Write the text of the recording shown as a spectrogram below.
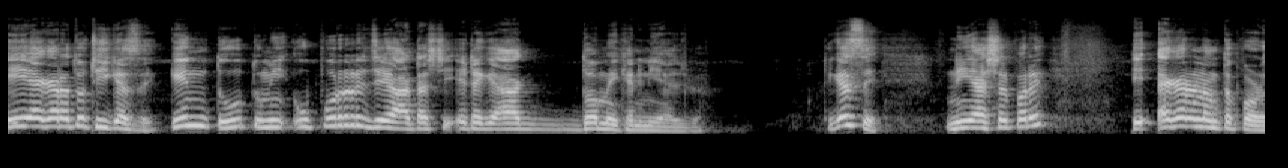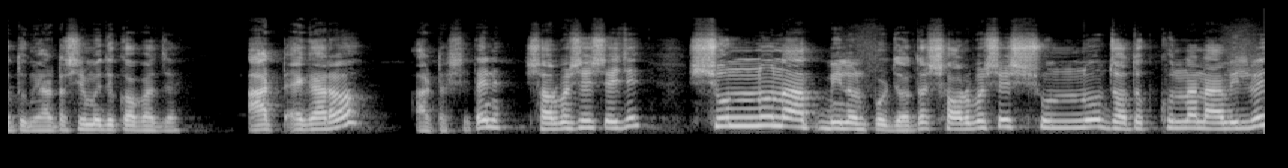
এই এগারো তো ঠিক আছে, কিন্তু তুমি উপরের যে আটাশি, এটাকে একদম এখানে নিয়ে আসবে, ঠিক আছে? নিয়ে আসার পরে এই এগারো নামটা পড়ো তুমি, আটাশির মধ্যে কবার যায় আট, এগারো, আটাশি, তাই না? সর্বশেষ এই যে শূন্য না মিলন পর্যন্ত, অর্থাৎ সর্বশেষ শূন্য যতক্ষণ না না মিলবে,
